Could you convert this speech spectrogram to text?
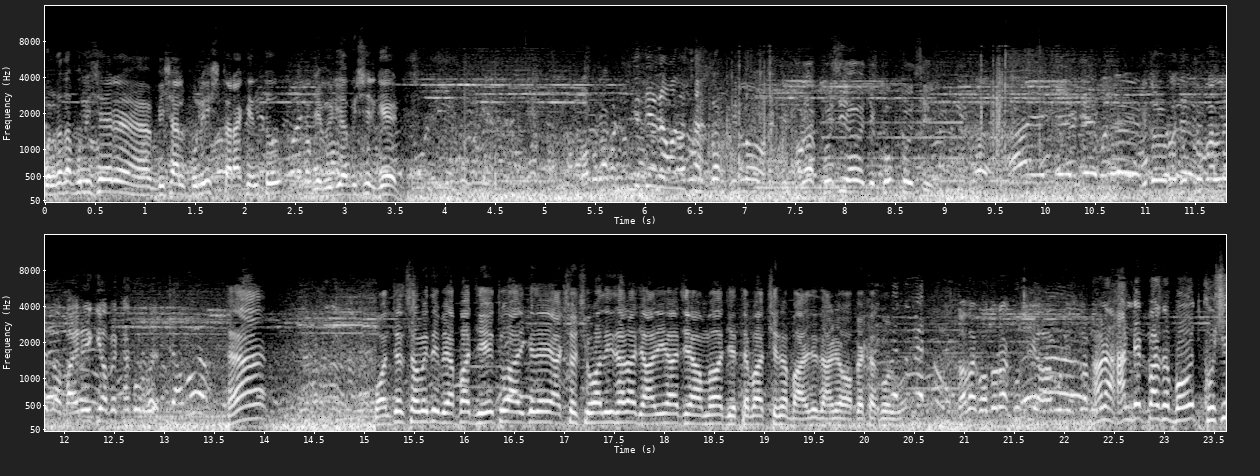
কলকাতা পুলিশের বিশাল পুলিশ, তারা কিন্তু যে বিডিও অফিসের গেট আমরা খুশি হয়েছি খুব খুশি। ভিতরে ঢুকতে পারলে না বাইরে কি অপেক্ষা করবেন হ্যাঁ? পঞ্চায়েত সমিতির ব্যাপার যেহেতু আজকে একশো চুয়াল্লিশ ধারা জারি আছে আমরা যেতে পারছি না বাইরে দাঁড়িয়ে অপেক্ষা করব। দাদা কতটা খুশি আমরা হান্ড্রেড পার্সেন্ট বহুত খুশি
